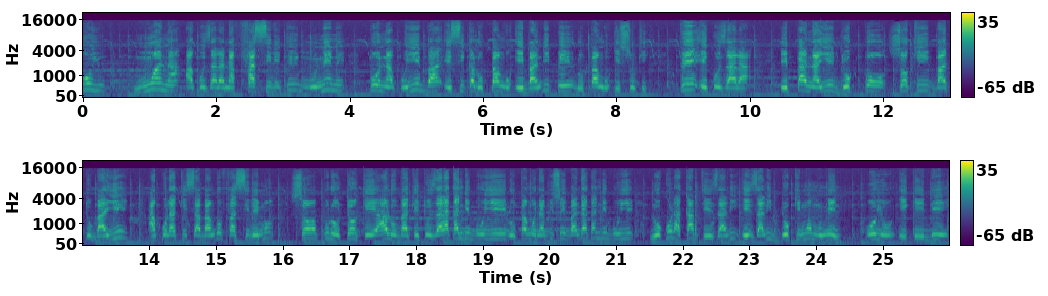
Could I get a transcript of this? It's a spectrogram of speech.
oyo mwana akozala na fasilité monene mpo na koyeba esika lopango ebandi mpe lopango esuki. Mpe ekozala epa na ye donc mpo soki bato baye akolakisa bango facilement sans pour autant ke alobake tozalaka nde boye lopango na biso ebandaka nde boye lokola karte ezali ezali document monene oyo ekede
